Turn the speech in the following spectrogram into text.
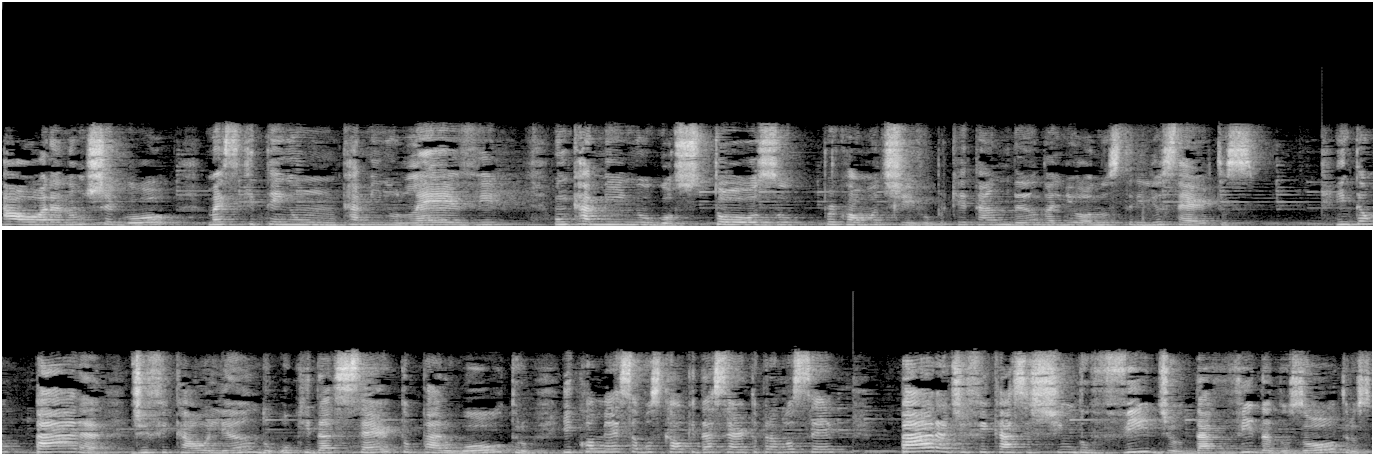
a hora não chegou, mas que tem um caminho leve, um caminho gostoso. Por qual motivo? Porque tá andando ali, ó, nos trilhos certos. Então para de ficar olhando o que dá certo para o outro e começa a buscar o que dá certo para você. Para de ficar assistindo vídeo da vida dos outros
